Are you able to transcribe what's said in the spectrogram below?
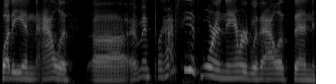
Buddy and Alice, uh, I mean, perhaps he is more enamored with Alice than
